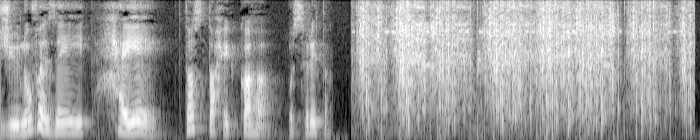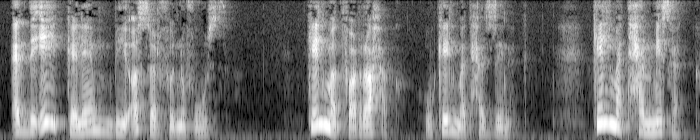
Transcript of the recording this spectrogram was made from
جينوفا زايد حياة تستحقها أسرتك. قد إيه الكلام بيأثر في النفوس؟ كلمة تفرحك وكلمة تحزنك كلمة تحمسك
